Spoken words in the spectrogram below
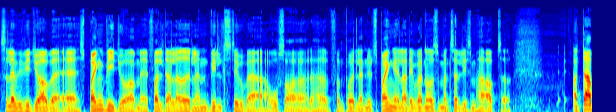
Så lavede vi videoer op af, af springvideoer med folk, der lavede et eller andet vildt. Det kunne være russere, der havde fundet på et eller andet nyt spring, eller det kunne være noget, som man selv ligesom har optaget og der,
